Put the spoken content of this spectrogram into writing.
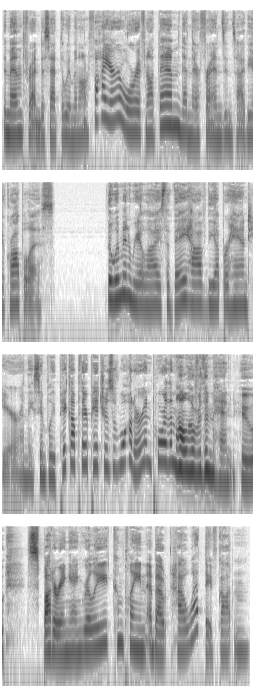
The men threaten to set the women on fire, or if not them, then their friends inside the Acropolis. The women realize that they have the upper hand here, and they simply pick up their pitchers of water and pour them all over the men, who, sputtering angrily, complain about how wet they've gotten.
